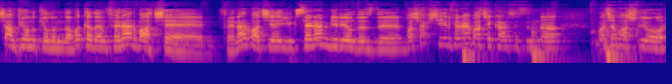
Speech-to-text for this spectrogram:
Şampiyonluk yolunda bakalım Fenerbahçe. Fenerbahçe yükselen bir yıldızdı. Başakşehir Fenerbahçe karşısında maça başlıyor.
